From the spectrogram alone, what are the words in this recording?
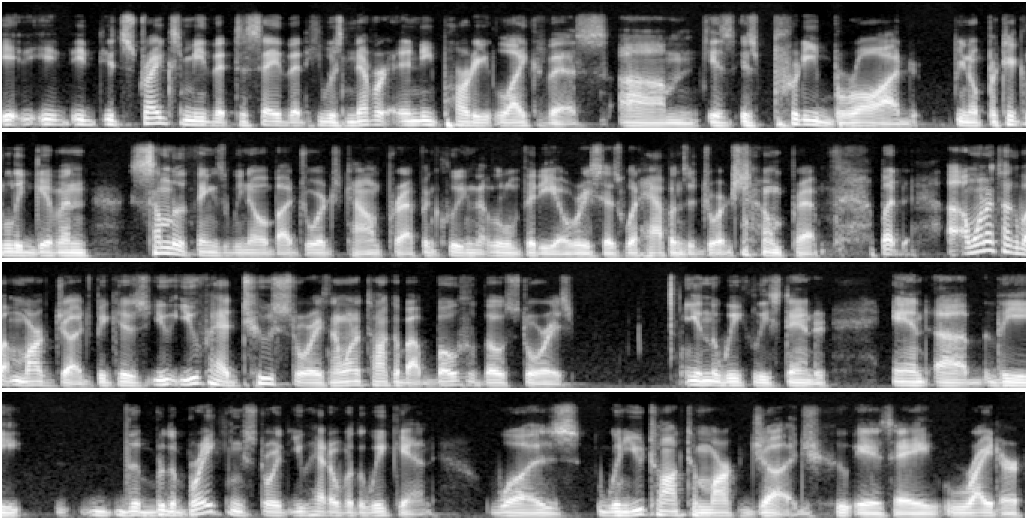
it, it, it, strikes me that to say that he was never any party like this um, is is pretty broad you know, particularly given some of the things we know about Georgetown Prep, including that little video where he says what happens at Georgetown Prep. But I want to talk about Mark Judge because you you've had two stories, and I want to talk about both of those stories in the Weekly Standard. And uh, the the the breaking story that you had over the weekend was when you talked to Mark Judge, who is a writer,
